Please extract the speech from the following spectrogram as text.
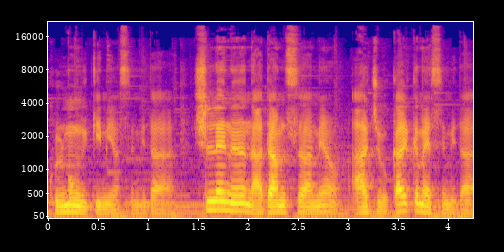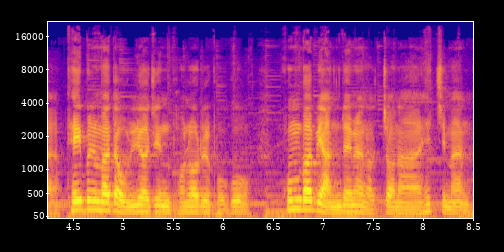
골목 느낌이었습니다. 실내는 아담스하며 아주 깔끔했습니다. 테이블마다 올려진 번호를 보고 혼밥이 안 되면 어쩌나 했지만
